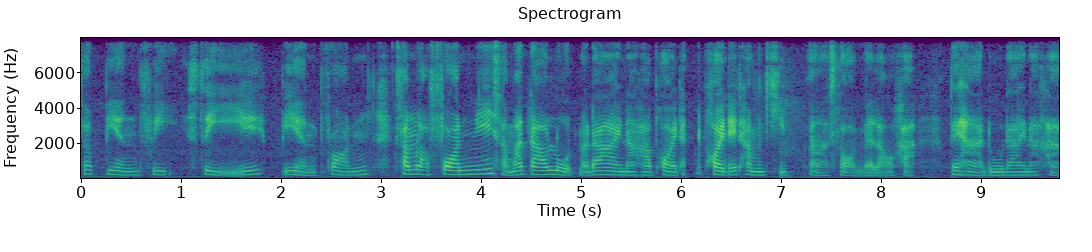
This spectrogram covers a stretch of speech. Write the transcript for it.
จะเปลี่ยนสีสี เปลี่ยนฟอนต์สำหรับฟอนต์นี้สามารถดาวน์โหลดมาได้นะคะพลอยพลอยได้ทำคลิปอสอนไว้แล้วค่ะ ไปหาดูได้นะคะ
